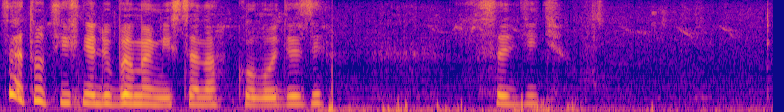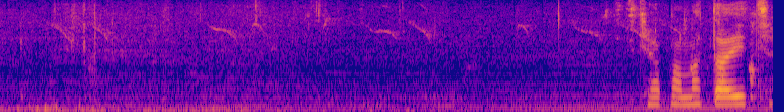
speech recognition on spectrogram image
Це тут їхнє любиме місце на колодязі. Сидіть. Чапа мотається.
